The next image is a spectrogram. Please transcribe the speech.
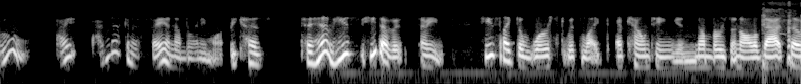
ooh, I, I'm not going to say a number anymore because to him, he's, he doesn't, I mean, he's like the worst with like accounting and numbers and all of that. So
